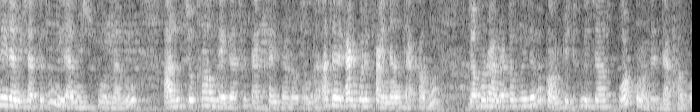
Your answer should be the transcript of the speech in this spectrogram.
নিরামিষ, আজকে তো নিরামিষ বললামই। আলু চোখাও হয়ে গেছে, দেখাই, দাঁড়াও তোমরা আচ্ছা একবারে ফাইনাল দেখাবো। যখন রান্নাটা হয়ে যাবে কমপ্লিট হয়ে যাওয়ার পর তোমাদের দেখাবো।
